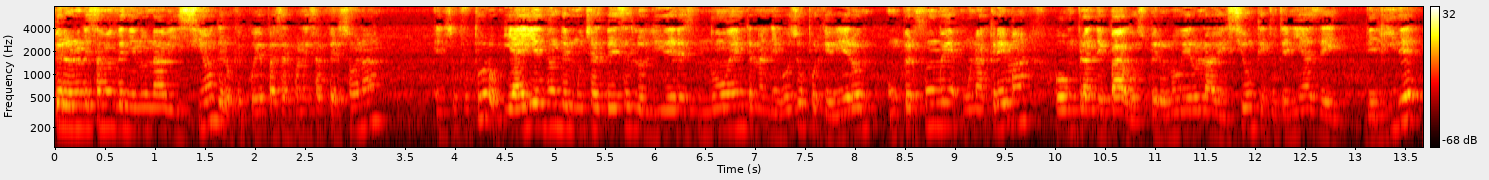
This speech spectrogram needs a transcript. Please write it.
pero no le estamos vendiendo una visión de lo que puede pasar con esa persona en su futuro. Y ahí es donde muchas veces los líderes no entran al negocio porque vieron un perfume, una crema o un plan de pagos, pero no vieron la visión que tú tenías de, de líder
